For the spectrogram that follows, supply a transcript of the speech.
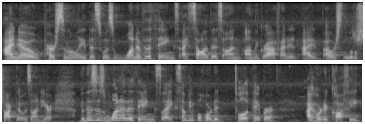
I know personally this was one of the things I saw this on on the graph. I didn't. I, I was a little shocked that it was on here, but this is one of the things. Like some people hoarded toilet paper. I hoarded coffee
